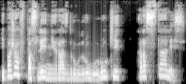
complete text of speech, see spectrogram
и, пожав в последний раз друг другу руки, расстались.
